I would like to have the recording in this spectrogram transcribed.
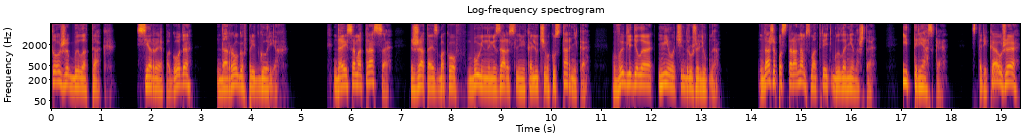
тоже было так. Серая погода, дорога в предгорьях. Да и сама трасса, сжатая с боков буйными зарослями колючего кустарника, выглядела не очень дружелюбно. Даже по сторонам смотреть было не на что. И тряска. Старика уже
